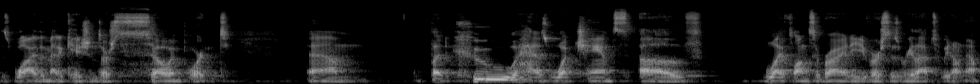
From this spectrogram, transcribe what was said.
Is why the medications are so important. Um, but who has what chance of lifelong sobriety versus relapse? We don't know.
